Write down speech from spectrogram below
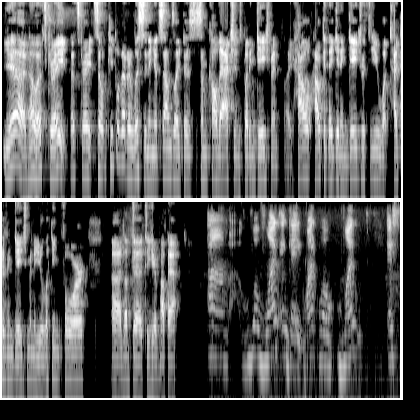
Yeah, no, that's great. That's great. So people that are listening, it sounds like there's some call to actions, but engagement. Like how how could they get engaged with you? What type of engagement are you looking for? Uh, I'd love to, to hear about that. Um, well, one engage, one, well, one is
